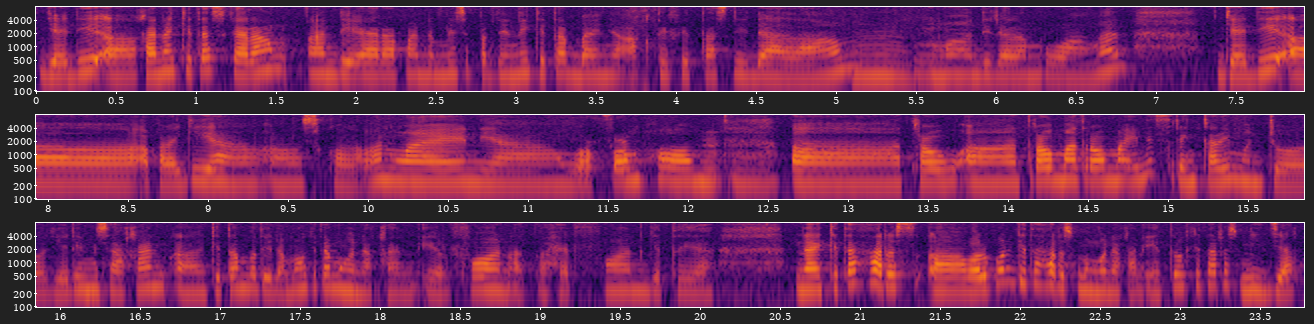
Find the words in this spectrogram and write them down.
Jadi uh, karena kita sekarang uh, di era pandemi seperti ini kita banyak aktivitas di dalam hmm. di dalam ruangan jadi uh, apalagi yang uh, sekolah online, yang work from home, mm -hmm. uh, trauma trauma-trauma ini sering kali muncul. Jadi misalkan uh, kita mau tidak mau kita menggunakan earphone atau headphone gitu ya. Nah kita harus uh, walaupun kita harus menggunakan itu, kita harus bijak.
